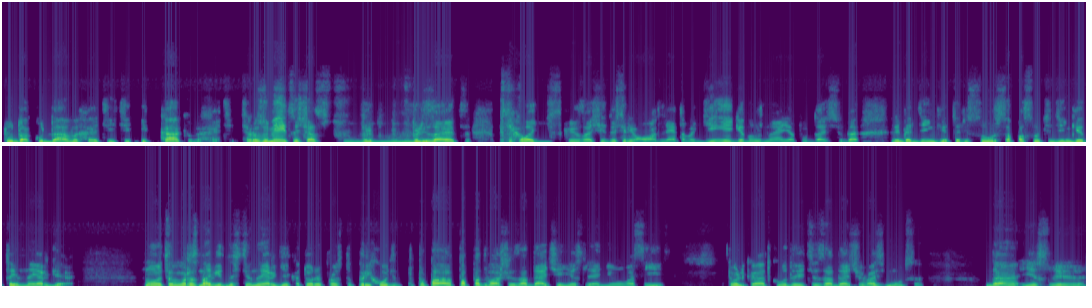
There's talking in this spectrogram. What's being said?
туда, куда вы хотите и как вы хотите. Разумеется, сейчас влезает психологическая защита, серия, о, для этого деньги нужны, а я туда-сюда. Ребят, деньги – это ресурс, а по сути деньги – это энергия. Ну, это разновидность энергии, которая просто приходит под ваши задачи, если они у вас есть. Только откуда эти задачи возьмутся, да, если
